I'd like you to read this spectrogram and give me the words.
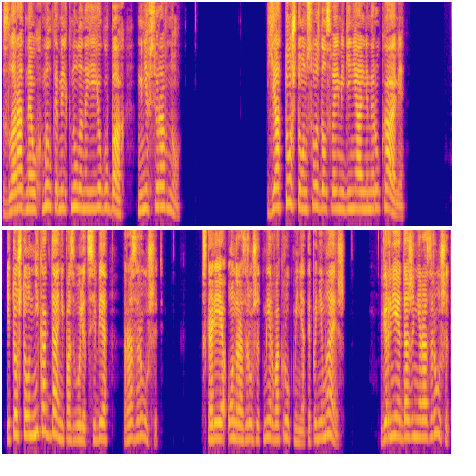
злорадная ухмылка мелькнула на ее губах. Мне все равно. Я то, что он создал своими гениальными руками, и то, что он никогда не позволит себе разрушить. Скорее, он разрушит мир вокруг меня, ты понимаешь? Вернее, даже не разрушит,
